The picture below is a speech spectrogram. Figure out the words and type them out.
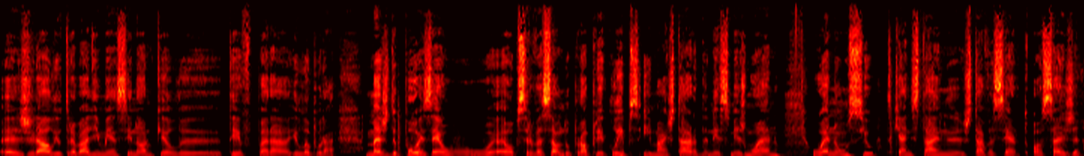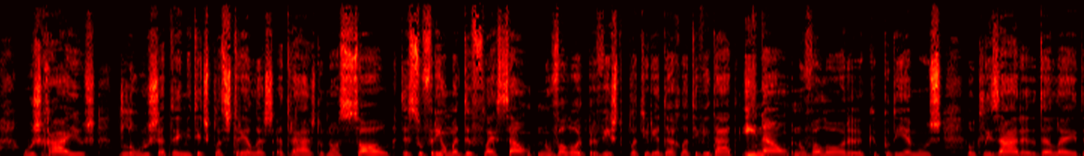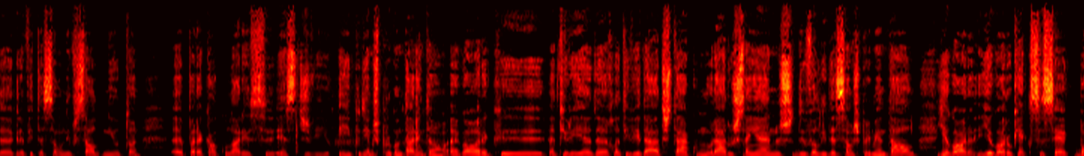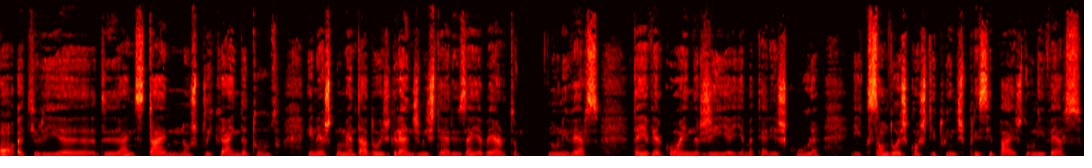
uh, geral e o trabalho imenso, enorme que ele teve para elaborar. Mas depois é o, a observação do próprio eclipse e, mais tarde, nesse mesmo ano, o anúncio de que Einstein estava certo, ou seja, os raios de luz emitidos pelas estrelas atrás do nosso Sol sofriam uma deflexão no valor previsto pela teoria da relatividade e não no valor que podíamos utilizar da lei da gravitação universal de Newton eh, para calcular esse, esse desvio. E podíamos perguntar, então, agora que a teoria da relatividade está a comemorar os 100 anos de validação experimental, e agora? E agora o que é que se segue? Bom, a teoria de Einstein não explica ainda tudo, e neste momento há dois grandes mistérios em aberto no universo. Tem a ver com a energia e a matéria escura, e que são dois constituintes principais do universo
